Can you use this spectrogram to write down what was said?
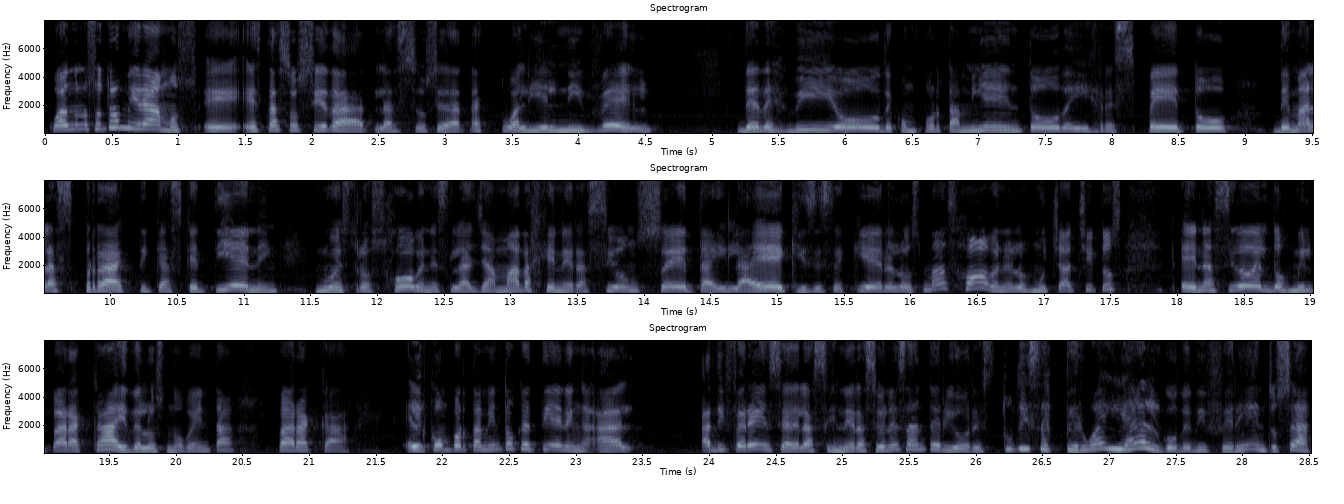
Cuando nosotros miramos eh, esta sociedad, la sociedad actual y el nivel de desvío, de comportamiento, de irrespeto, de malas prácticas que tienen nuestros jóvenes, la llamada generación Z y la X, si se quiere, los más jóvenes, los muchachitos eh, nacidos del 2000 para acá y de los 90 para acá, el comportamiento que tienen a diferencia de las generaciones anteriores, tú dices, pero hay algo de diferente, o sea,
